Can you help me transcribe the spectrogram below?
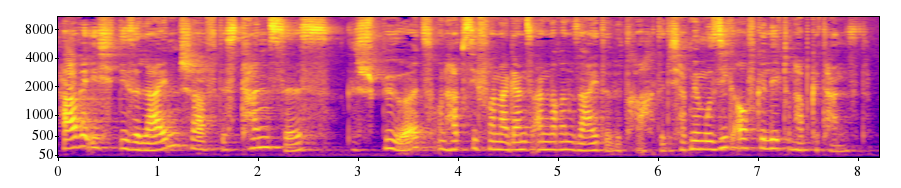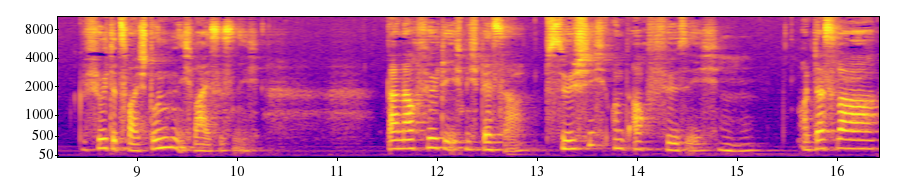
habe ich diese Leidenschaft des Tanzes gespürt und habe sie von einer ganz anderen Seite betrachtet. Ich habe mir Musik aufgelegt und habe getanzt. Gefühlte zwei Stunden, ich weiß es nicht. Danach fühlte ich mich besser, psychisch und auch physisch. Mhm. Und das war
